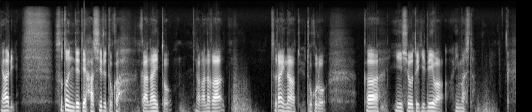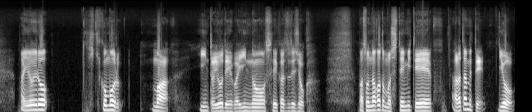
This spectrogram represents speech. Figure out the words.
やはり、外に出て走るとかがないとなかなか辛いなというところが印象的ではありました。まあ、いろいろ引きこもる、まあ、陰と陽で言えば陰の生活でしょうか。まあ、そんなこともしてみて、改めて陽、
